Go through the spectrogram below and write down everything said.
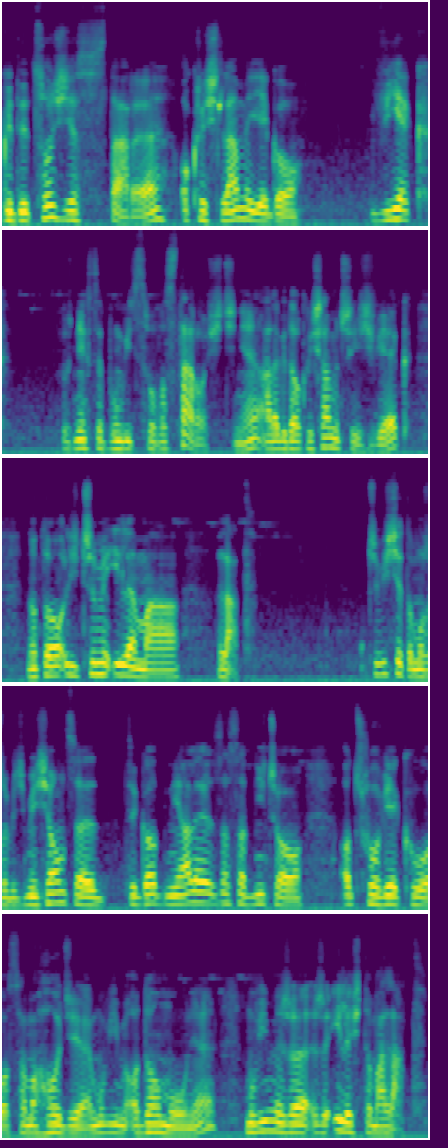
Gdy coś jest stare, określamy jego wiek. Nie chcę mówić słowo starość, nie? Ale gdy określamy czyjś wiek, no to liczymy ile ma lat. Oczywiście to może być miesiące, tygodnie, ale zasadniczo o człowieku, o samochodzie, mówimy o domu, nie? Mówimy, że, że ileś to ma lat.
